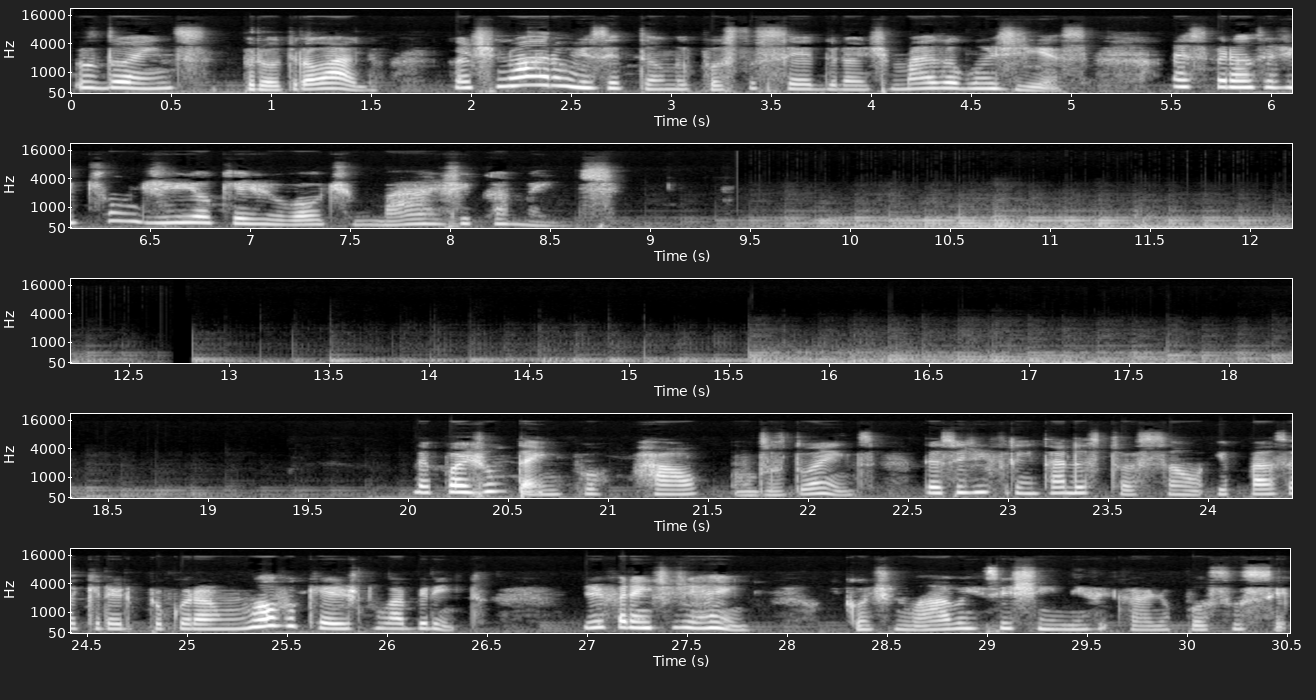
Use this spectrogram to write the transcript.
Os doentes, por outro lado, continuaram visitando o posto C durante mais alguns dias, na esperança de que um dia o queijo volte magicamente. Depois de um tempo, Hal, um dos doentes, decide enfrentar a situação e passa a querer procurar um novo queijo no labirinto, diferente de Ren, que continuava insistindo em ficar no posto C.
